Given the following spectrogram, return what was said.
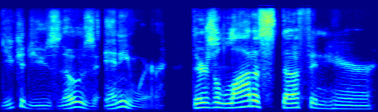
you could use those anywhere. There's a lot of stuff in here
